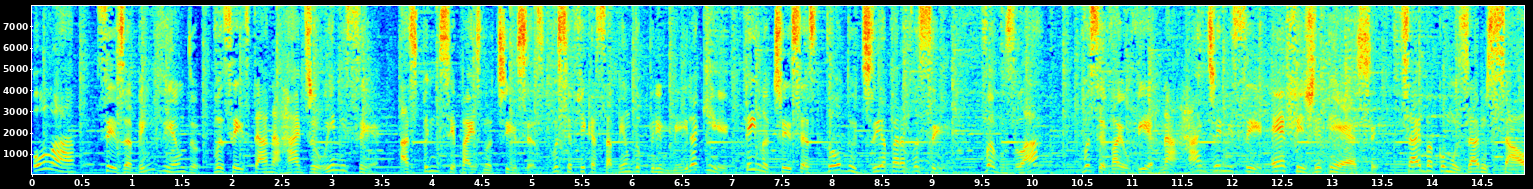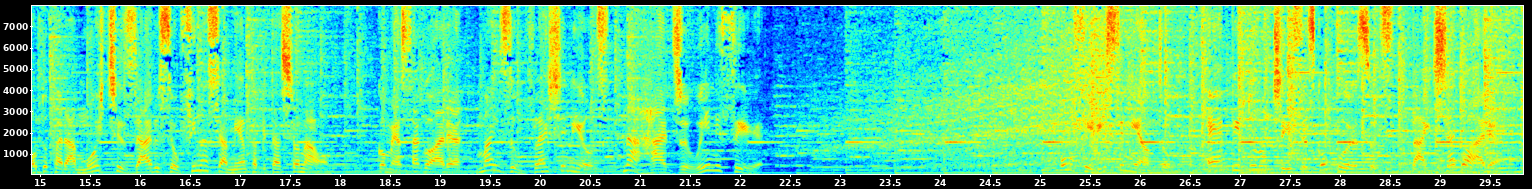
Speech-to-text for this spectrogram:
Olá, seja bem-vindo. Você está na Rádio NC. As principais notícias você fica sabendo primeiro aqui. Tem notícias todo dia para você. Vamos lá? Você vai ouvir na Rádio NC FGTS. Saiba como usar o saldo para amortizar o seu financiamento habitacional. Começa agora mais um Flash News na Rádio NC. Oferecimento. App do Notícias Concursos. Baixe agora.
